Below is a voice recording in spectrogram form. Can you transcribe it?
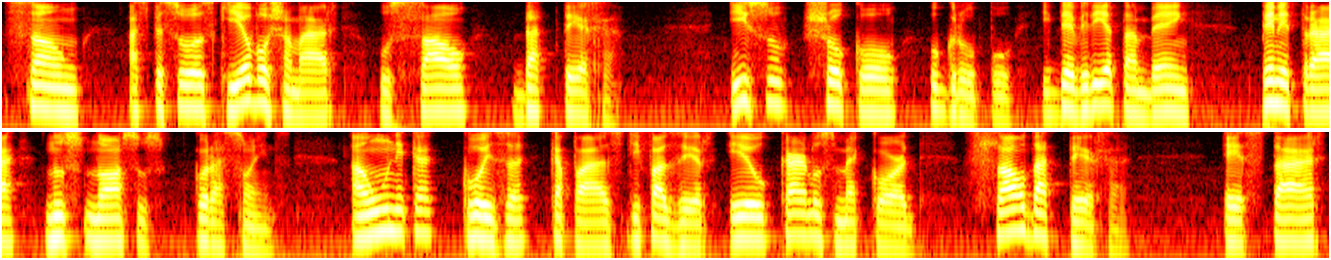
são as pessoas que eu vou chamar o sal da terra. Isso chocou o grupo e deveria também penetrar nos nossos corações. A única coisa capaz de fazer eu, Carlos McCord, sal da terra, é estar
